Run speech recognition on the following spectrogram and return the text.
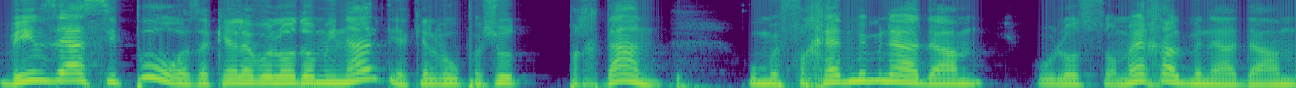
ואם זה הסיפור, אז הכלב הוא לא דומיננטי, הכלב הוא פשוט פחדן. הוא מפחד מבני אדם, הוא לא סומך על בני אדם,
